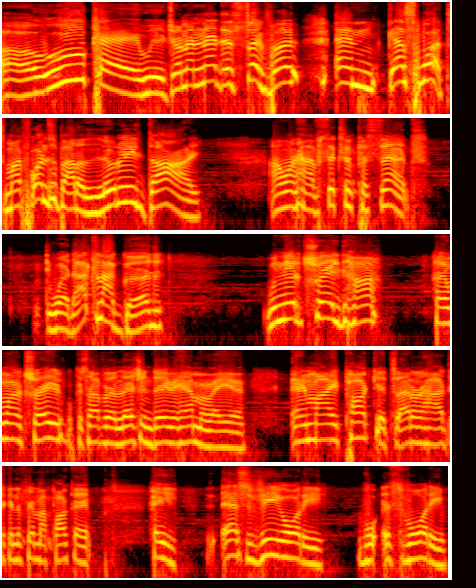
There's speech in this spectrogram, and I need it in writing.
Okay, we join another server, and guess what? My phone's about to literally die. I want to have 16%. Well, that's not good. We need a trade, huh? I want to trade because I have a legendary hammer right here. In my pockets. I don't know how to can fit my pocket. Hey, SV40. It's 40.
